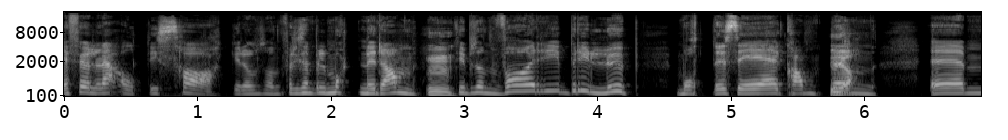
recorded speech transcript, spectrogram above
jeg føler det er alltid saker om sånn eksempel Morten Ramm. Mm. Typ sånn Var i bryllup. Måtte se kampen. Ja. Um,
